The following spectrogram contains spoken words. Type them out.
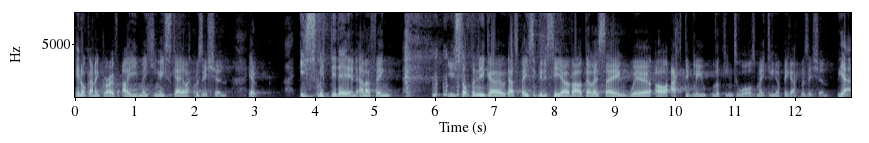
inorganic growth, i.e., making a scale acquisition. He slipped it in, and I think. you stop and you go, that's basically the CEO of Ardell saying we are actively looking towards making a big acquisition. Yeah.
